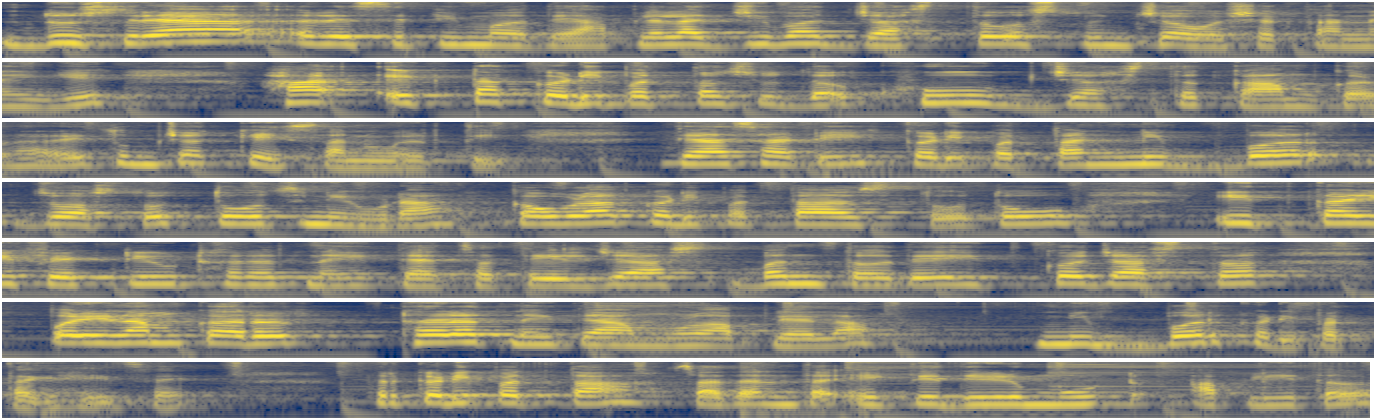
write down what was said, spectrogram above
दुसऱ्या रेसिपीमध्ये आपल्याला अजिबात जास्त वस्तूंची आवश्यकता नाही आहे हा एकटा कढीपत्तासुद्धा खूप जास्त काम करणार आहे तुमच्या केसांवरती. त्यासाठी कढीपत्ता निब्बर जो असतो तोच निवडा. कवळा कढीपत्ता असतो तो इतका इफेक्टिव्ह ठरत नाही. त्याचं तेल जास्त बनतं ते इतकं जास्त परिणामकारक ठरत नाही. त्यामुळं आपल्याला निब्बर कढीपत्ता घ्यायचा आहे तर कढीपत्ता साधारणतः एक ते दीड मूठ आपली इथं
